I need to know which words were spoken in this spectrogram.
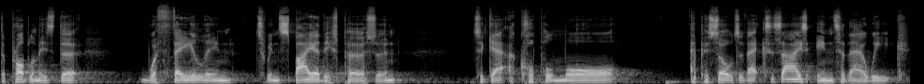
The problem is that we're failing to inspire this person to get a couple more episodes of exercise into their week.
